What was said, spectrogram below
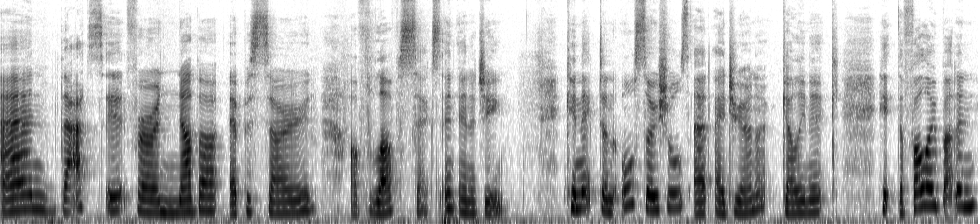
And that's it for another episode of Love, Sex, and Energy. Connect on all socials at Adriana Galinec. Hit the follow button,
